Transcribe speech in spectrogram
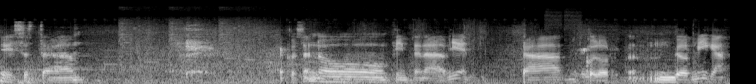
Eso está. La cosa no pinta nada bien. Está color de hormiga.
